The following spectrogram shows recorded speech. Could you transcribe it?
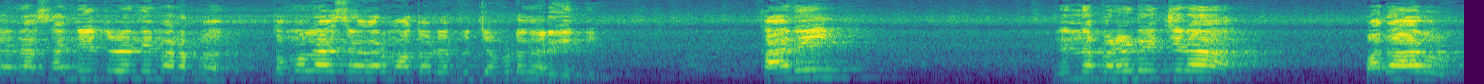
చాలా సన్నిహితుడని మన తుమ్మలాసరావు గారు మాతో చెప్పడం జరిగింది. కానీ నిన్న ప్రకటించిన పదహారు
